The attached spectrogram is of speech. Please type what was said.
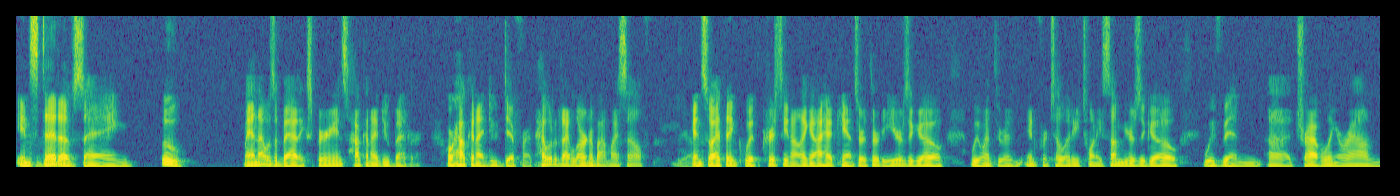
instead of saying, "Ooh, man, that was a bad experience. How can I do better? Or how can I do different? How did I learn about myself?" Yeah. And so I think with Christy, and I- like I had cancer 30 years ago. We went through infertility 20 some years ago. We've been uh, traveling around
